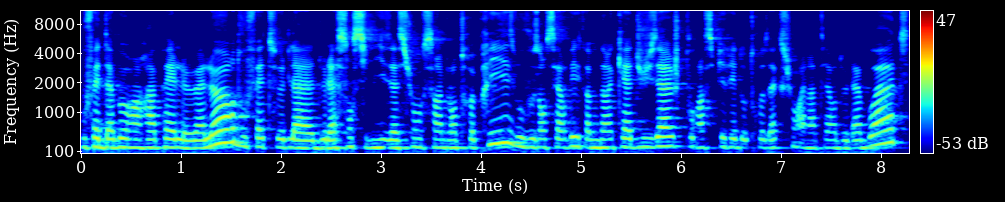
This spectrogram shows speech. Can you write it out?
vous faites d'abord un rappel à l'ordre, vous faites de la, sensibilisation au sein de l'entreprise, vous vous en servez comme d'un cas d'usage pour inspirer d'autres actions à l'intérieur de la boîte,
